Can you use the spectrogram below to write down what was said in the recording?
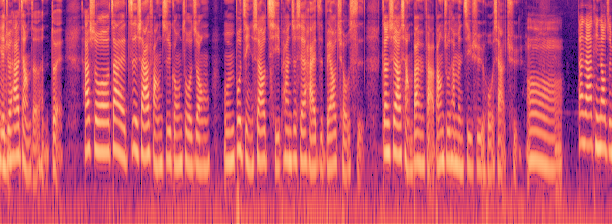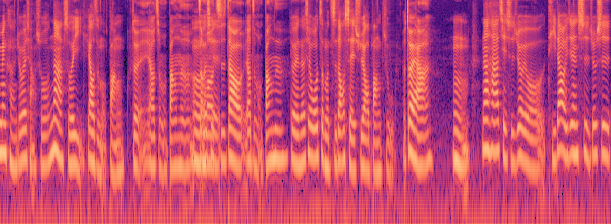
也觉得他讲的很对。他说，在自杀防治工作中，我们不仅是要期盼这些孩子不要求死，更是要想办法帮助他们继续活下去。哦，大家听到这边可能就会想说，那所以要怎么帮？对，要怎么帮呢？怎么知道要怎么帮呢？对，而且我怎么知道谁需要帮助？对啊，嗯，那他其实就有提到一件事，就是。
